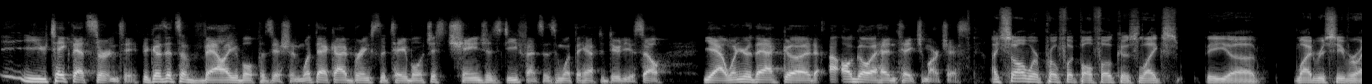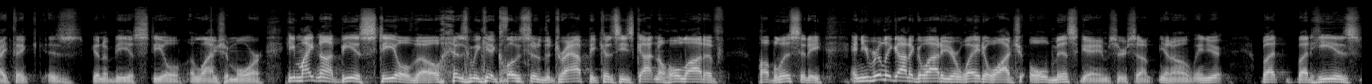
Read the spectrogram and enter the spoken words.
you take that certainty because it's a valuable position. What that guy brings to the table, it just changes defenses and what they have to do to you. So, yeah, when you're that good, I'll go ahead and take Ja'Marr Chase. I saw where Pro Football Focus likes the uh, wide receiver. I think is going to be a steal, Elijah Moore. He might not be a steal though as we get closer to the draft because he's gotten a whole lot of publicity, and you really got to go out of your way to watch Ole Miss games or something, you know. And you, but but he is.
